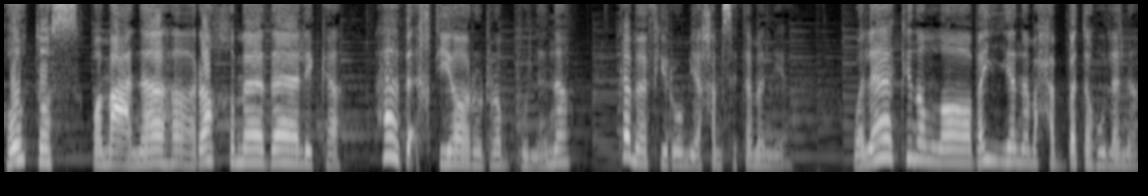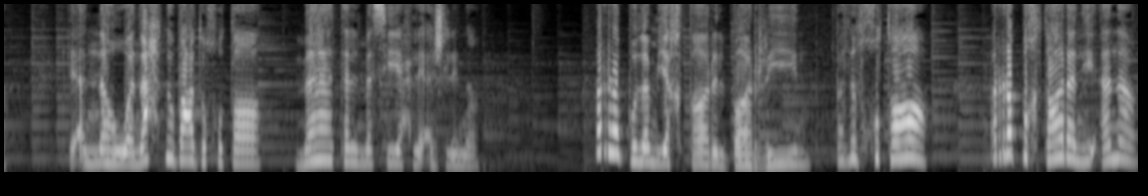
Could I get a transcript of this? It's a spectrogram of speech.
هوتوس ومعناها رغم ذلك. هذا اختيار الرب لنا كما في روميا خمسة ثمانية ولكن الله بين محبته لنا لأنه ونحن بعد خطاه مات المسيح لأجلنا. الرب لم يختار البارين بل الخطاة. الرب اختارني أنا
